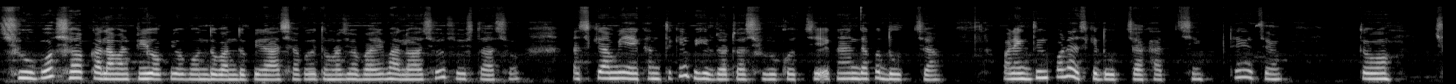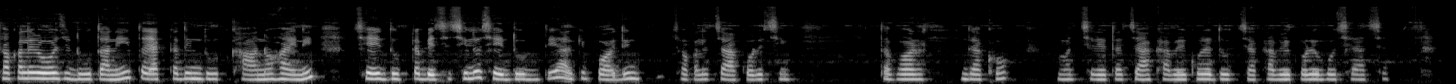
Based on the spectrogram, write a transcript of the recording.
শুভ সকাল, আমার প্রিয় প্রিয় বন্ধু বান্ধবীরা আশা করি তোমরা সবাই ভালো আছো, সুস্থ আছো। আজকে আমি এখান থেকে ভিডিওটা শুরু করছি। এখানে দেখো দুধ চা। অনেকদিন পরে আজকে দুধ চা খাচ্ছি, ঠিক আছে? তো সকালে রোজ দুধ আনি, তো একটা দিন দুধ খাওয়ানো হয়নি। সেই দুধটা বেঁচে ছিল, সেই দুধ দিয়ে আর কি পরের দিন সকালে চা করেছি। তারপর দেখো, আমার ছেলেটা চা খাবে করে, দুধ চা খাবে করে বসে আছে।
